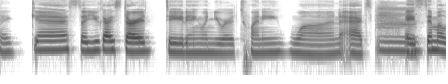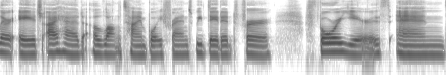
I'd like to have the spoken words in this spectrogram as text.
I guess so. You guys started dating when you were 21 at a Mm, similar age. I had a long time boyfriend. We dated for four years, and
